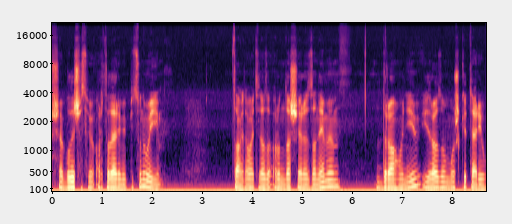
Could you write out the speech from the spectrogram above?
ще ближче свою артилерію ми підсунемо її. Так, давайте рундашири за ними. Драгунів і разом мушкетерів.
